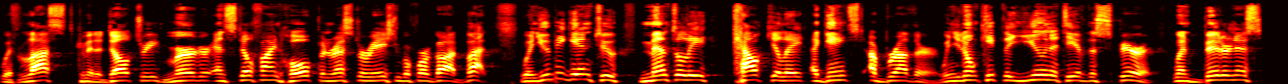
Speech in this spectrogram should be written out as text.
with lust, commit adultery, murder, and still find hope and restoration before God. But when you begin to mentally calculate against a brother, when you don't keep the unity of the Spirit, when bitterness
